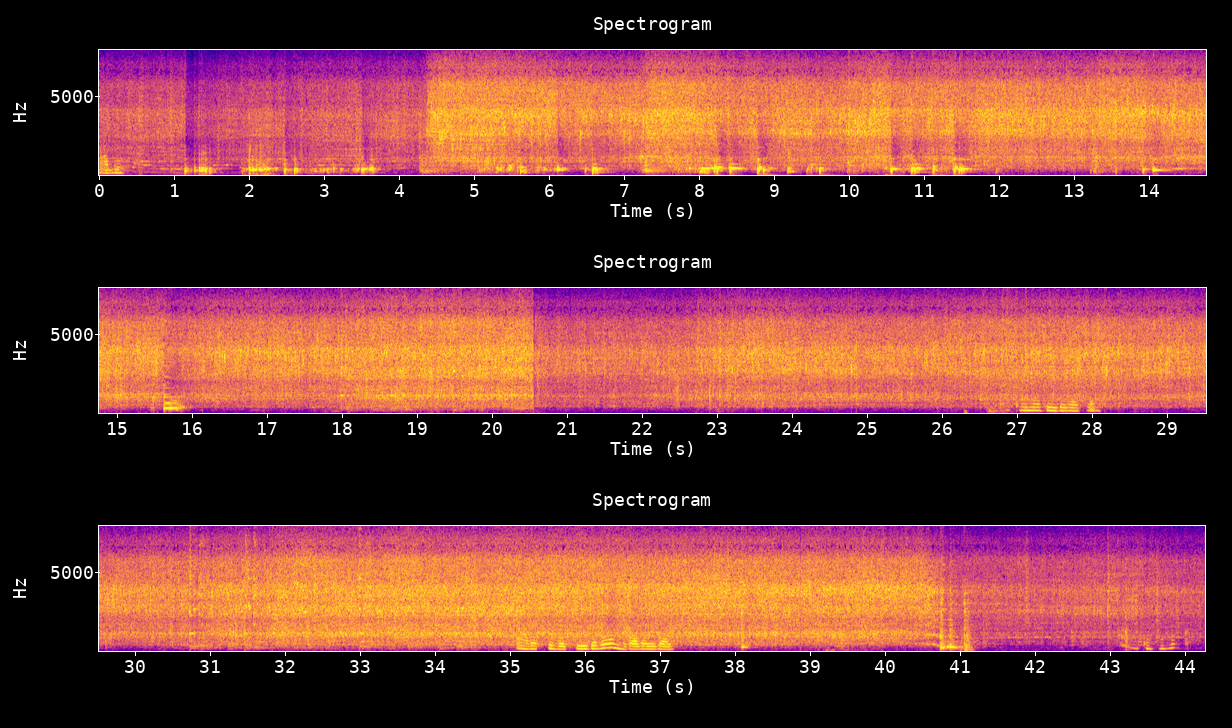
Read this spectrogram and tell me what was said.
আলু দিয়ে দেবো আর একটু বসিয়ে দেবো গরম জল। হোক।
